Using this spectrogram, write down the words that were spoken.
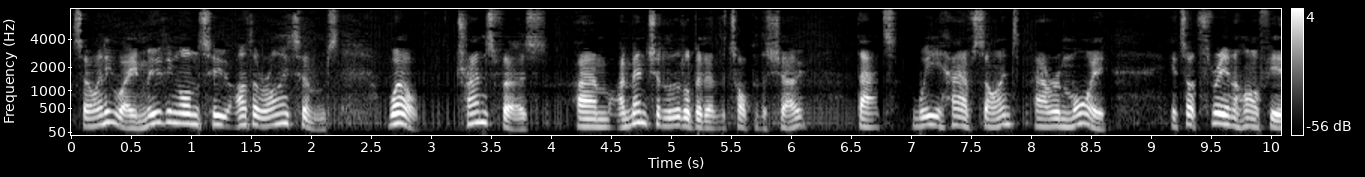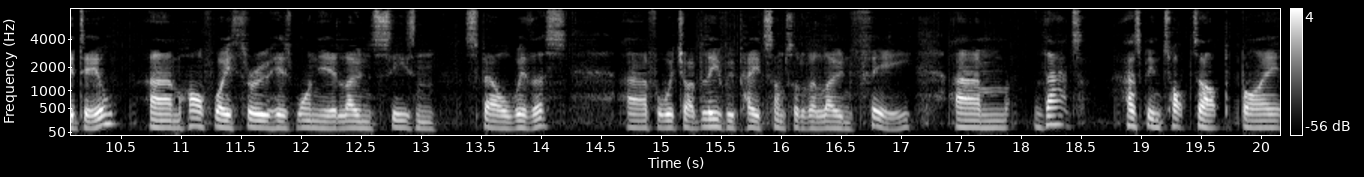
So, anyway, moving on to other items. Well, transfers. Um, I mentioned a little bit at the top of the show that we have signed Aaron Mooy. It's a three and a half year deal, um, halfway through his one year loan season spell with us, uh, for which I believe we paid some sort of a loan fee. Um, that has been topped up by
